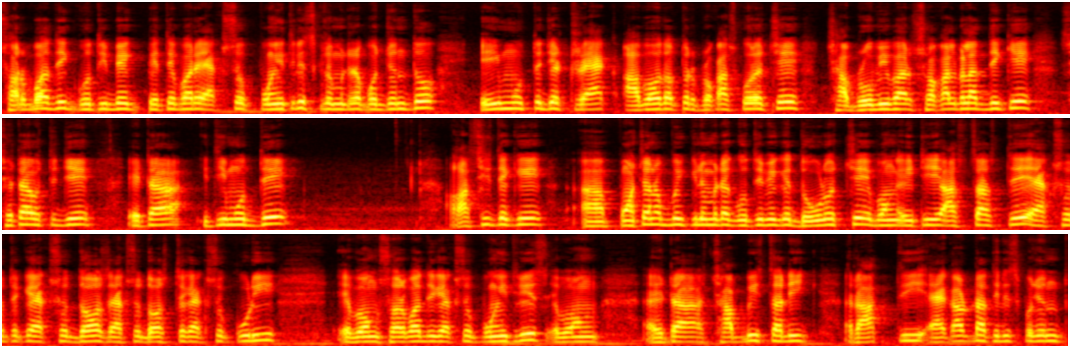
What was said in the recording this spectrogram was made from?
সর্বাধিক গতিবেগ পেতে পারে একশো পঁয়ত্রিশ কিলোমিটার পর্যন্ত। এই মুহূর্তে যে ট্র্যাক আবহাওয়া দপ্তর প্রকাশ করেছে ছাব রবিবার সকালবেলার দিকে, সেটা হচ্ছে যে এটা ইতিমধ্যে আশি থেকে পঁচানব্বই কিলোমিটার গতিবেগে দৌড়চ্ছে এবং এটি আস্তে আস্তে একশো থেকে একশো দশ একশো দশ থেকে একশো কুড়ি এবং সর্বাধিক একশো পঁয়ত্রিশ এবং এটা ছাব্বিশ তারিখ রাত্রি এগারোটা তিরিশ পর্যন্ত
